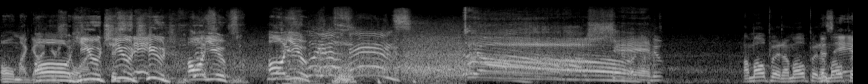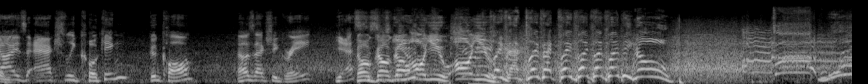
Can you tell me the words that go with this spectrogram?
Oh my god. Oh, you're so huge, This huge, it. huge. All you, all you. Look at those hands! Oh, shit. I'm open. I'm open. This I'm open. AI is actually cooking. Good call. That was actually great. Yes. Go, go, go. huge. All you, all you. Play back. Play back. Play. Play. Play. Play. play. No. Whoa!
